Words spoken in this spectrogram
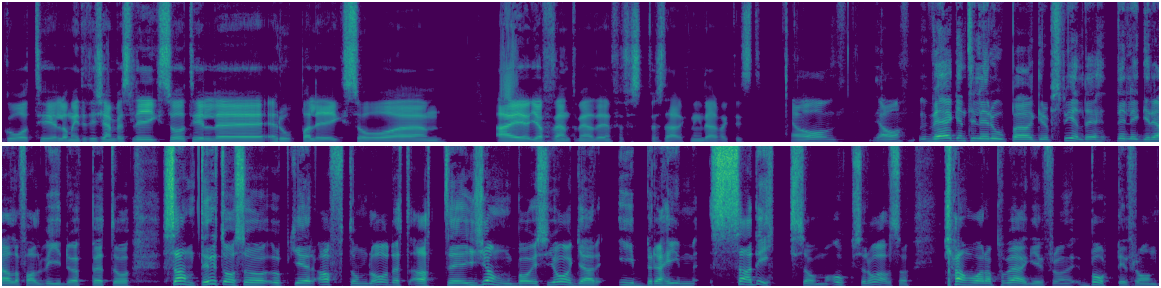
gå till, om inte till Champions League så till Europa League. Så ehm, nej, jag förväntar mig en förstärkning där faktiskt. Ja, ja, vägen till Europagruppspel, det, det ligger i alla fall vidöppet. Och samtidigt då så uppger Aftonbladet att eh, Young Boys jagar Ibrahim Sadik som också då alltså kan vara på väg ifrån, bort ifrån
